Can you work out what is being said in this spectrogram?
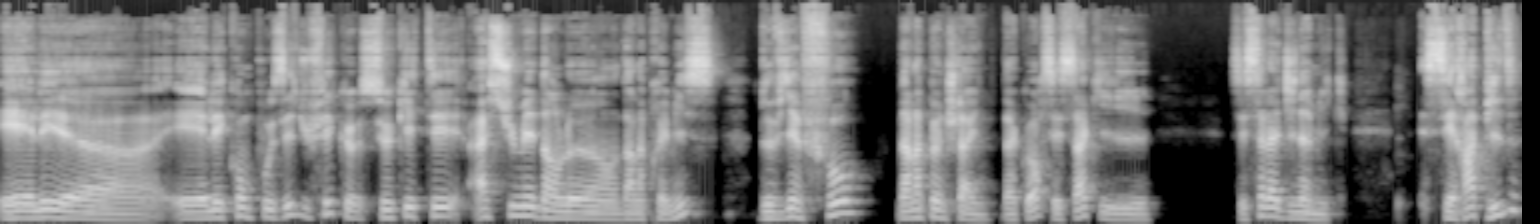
et elle est, euh, et elle est composée du fait que ce qui était assumé dans le, dans la prémisse devient faux dans la punchline, d'accord? C'est ça qui, c'est ça la dynamique. C'est rapide,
